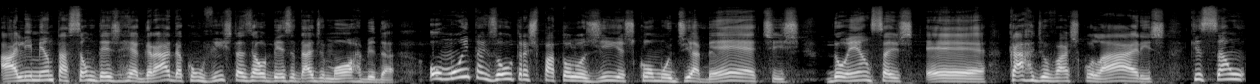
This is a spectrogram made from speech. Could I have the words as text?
a alimentação desregrada com vistas à obesidade mórbida ou muitas outras patologias como diabetes, doenças é, cardiovasculares, que são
